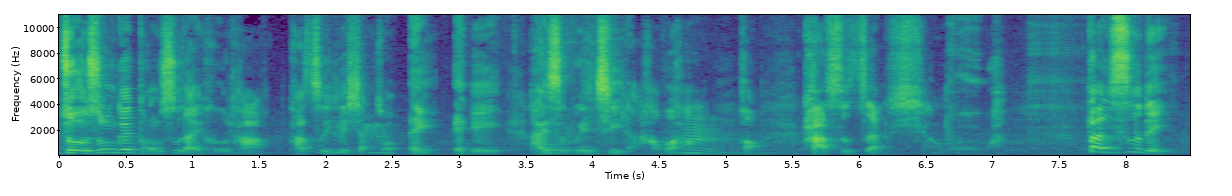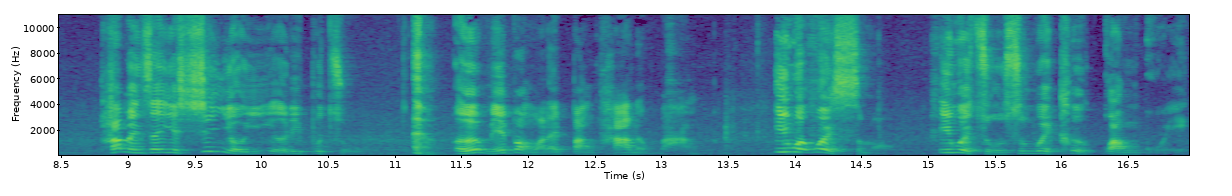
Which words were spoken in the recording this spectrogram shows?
祖孙跟同事来和他，他自己就想说，哎哎哎，还是回去了，好不好？好，他是这样想法。但是呢，他们这些心有余而力不足，而没办法来帮他的忙，因为为什么？因为祖孙会克官鬼。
